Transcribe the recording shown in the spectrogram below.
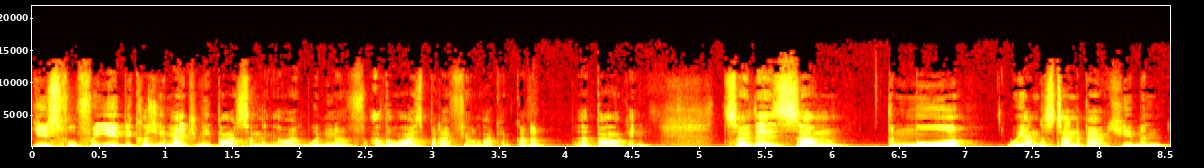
useful for you because you're making me buy something that I wouldn't have otherwise, but I feel like I've got a, a bargain. So there's um, the more we understand about human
